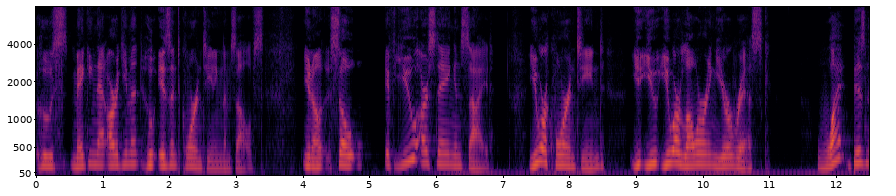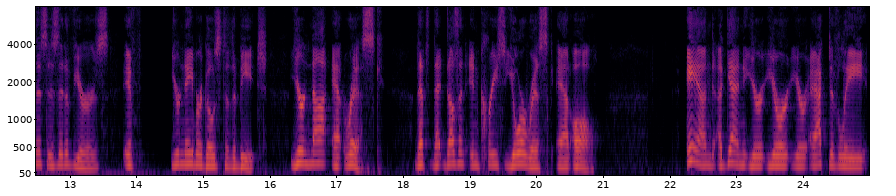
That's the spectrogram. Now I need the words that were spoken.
who's making that argument who isn't quarantining themselves. You know, so if you are staying inside, you are quarantined, you you you are lowering your risk. What business is it of yours if your neighbor goes to the beach. You're not at risk. That's, that doesn't increase your risk at all. And again, you're you're you're actively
